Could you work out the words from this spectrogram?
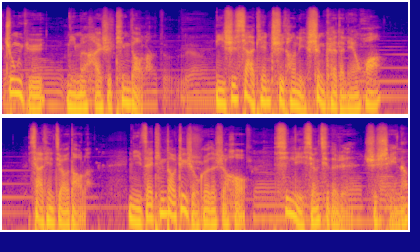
终于，你们还是听到了。你是夏天池塘里盛开的莲花，夏天就要到了。你在听到这首歌的时候，心里想起的人是谁呢？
